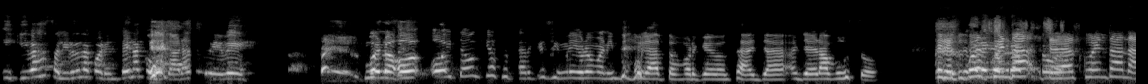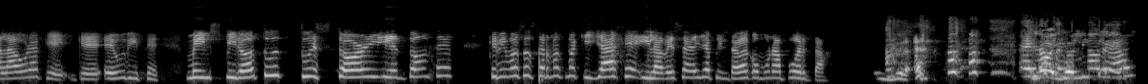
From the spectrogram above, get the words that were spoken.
y que ibas a salir de la cuarentena con cara de bebé. Bueno, ho- hoy tengo que aceptar que sí me dio una manita de gato porque, o sea, ya, ya era abuso. Pero tú te das cuenta, te das cuenta, Ana Laura, que, que Eu dice, me inspiró tu, tu story y entonces que no ibas a usar más maquillaje y la ves a ella pintada como una puerta. No, yo literal- vez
